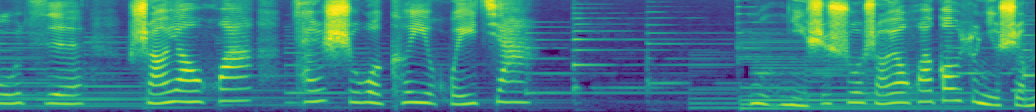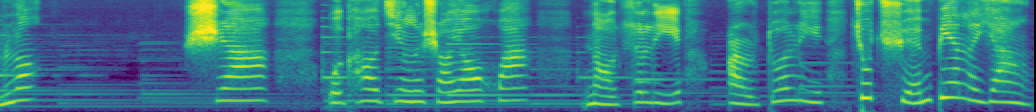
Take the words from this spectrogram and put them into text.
福子，芍药花才使我可以回家。”你你是说芍药花告诉你什么了？是啊，我靠近了芍药花，脑子里、耳朵里就全变了样。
